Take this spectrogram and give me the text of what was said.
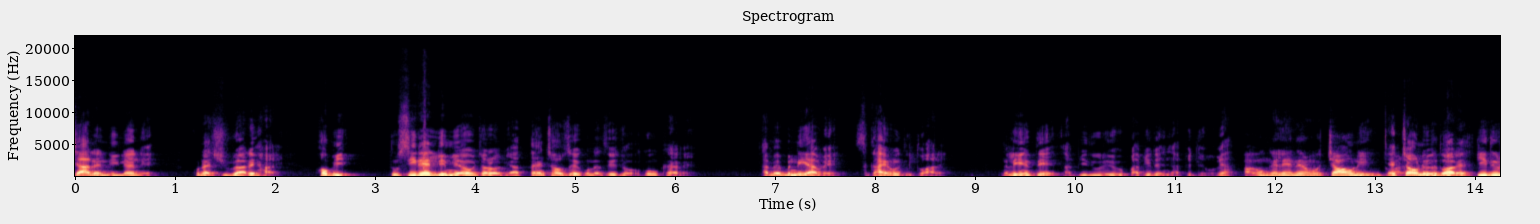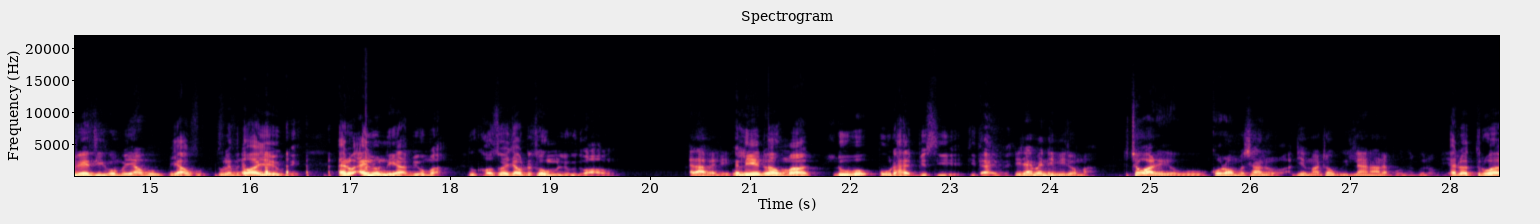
ကြတဲ့နီလန်နဲ့ခုနယူထားတဲ့ဟာတွေဟုတ်ပြီသူစီးတဲ့လင်မြန်ကိုကြတော့ဗျာတန်း60 90ကျော်အကုန်ခံတယ် ဒါပေမဲ့မနေ့ကပဲစကိုင်းကိုသူသွားတယ်ငလျင်အစ်စ်ပြည်သူတွေကိုဘာဖြစ်တယ်ညာဖြစ်တယ်ပေါ့ဗျာအော်ငလင်တဲ့တော့ကြောင်းနေကိုသွားအဲကျောင်းတွေကိုသွားတယ်ပြည်သူတွေစီကိုမရောက်ဘူးမရဘူးသူလည်းမသွားရဲဘူးလေအဲ့တော့အဲ့လိုနေရာမျိုးမှာသူခေါက်ဆွဲကြောက်တစ်ထုပ်မလူသွားအောင်အဲ့ဒါပဲလေငလျင်အတွက်ဟိုမှာလှူဖို့ပို့ထားတဲ့ပစ္စည်းတွေဒီတိုင်းပဲဒီတိုင်းပဲနေပြီးတော့မှတချို့ဟာတွေဟိုကိုတော်မဆန့်လို့အပြင်မှာထုတ်ပြီးလှမ်းထားတဲ့ပုံစံမျိုးတော့ဖြစ်အဲ့တော့သူတို့က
